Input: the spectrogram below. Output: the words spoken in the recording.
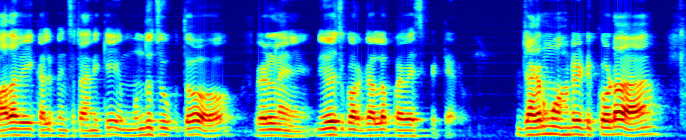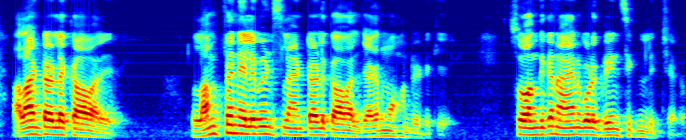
పదవి కల్పించడానికి ముందు చూపుతో వీళ్ళని నియోజకవర్గాల్లో ప్రవేశపెట్టారు. జగన్మోహన్ రెడ్డికి కూడా అలాంటి వాళ్ళే కావాలి. లంపెన్ ఎలిమెంట్స్ లాంటి వాళ్ళు కావాలి జగన్మోహన్ రెడ్డికి. సో అందుకని ఆయన కూడా గ్రీన్ సిగ్నల్ ఇచ్చాడు.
